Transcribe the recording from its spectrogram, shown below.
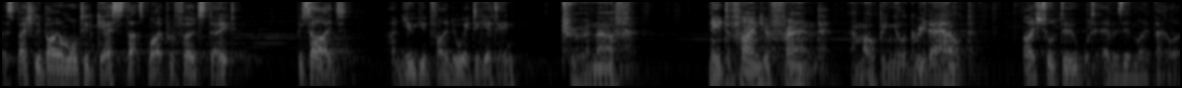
especially by unwanted guests, that's my preferred state. Besides, I knew you'd find a way to get in. True enough. Need to find your friend. I'm hoping you'll agree to help. I shall do whatever's in my power.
